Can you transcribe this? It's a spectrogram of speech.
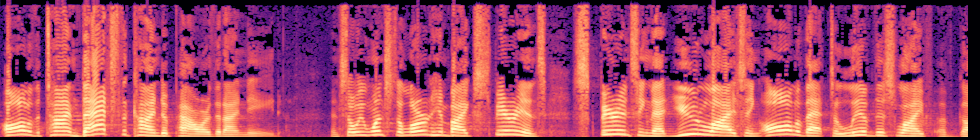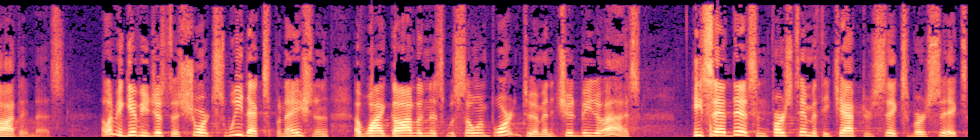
all of the time, that's the kind of power that I need. And so he wants to learn him by experience, experiencing that, utilizing all of that to live this life of godliness. Now, let me give you just a short, sweet explanation of why godliness was so important to him, and it should be to us. He said this in 1 Timothy chapter 6, verse 6,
